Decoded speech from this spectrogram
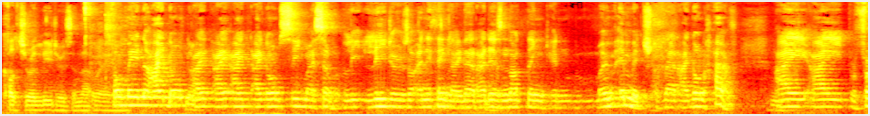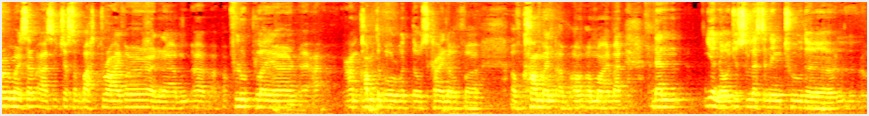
cultural leaders in that way? For me, no, I don't. No. I, I, I don't see myself le- leaders or anything like that. I, there's nothing in my image of that. I don't have. Mm. I, I prefer myself as just a bus driver and um, a, a, flute player. I, am comfortable with those kind of uh, of comment of, of, of mine. But then you know, just listening to the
